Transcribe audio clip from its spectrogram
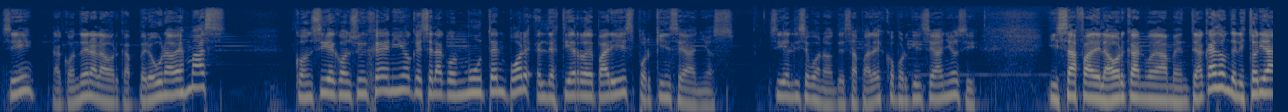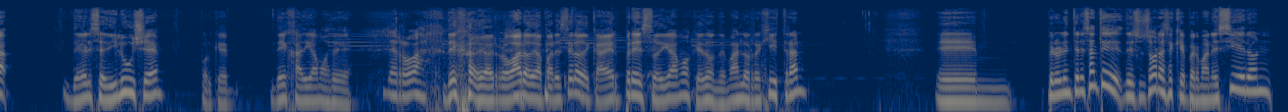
¿Sí? La condena a la horca. Pero una vez más consigue con su ingenio que se la conmuten por el destierro de París por 15 años. Sí, él dice, bueno, desaparezco por 15 años y, y zafa de la horca nuevamente. Acá es donde la historia de él se diluye, porque deja, digamos, de, De robar. deja de robar o de aparecer o de caer preso, digamos, que es donde más lo registran. Eh, pero lo interesante de- sus obras es que permanecieron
